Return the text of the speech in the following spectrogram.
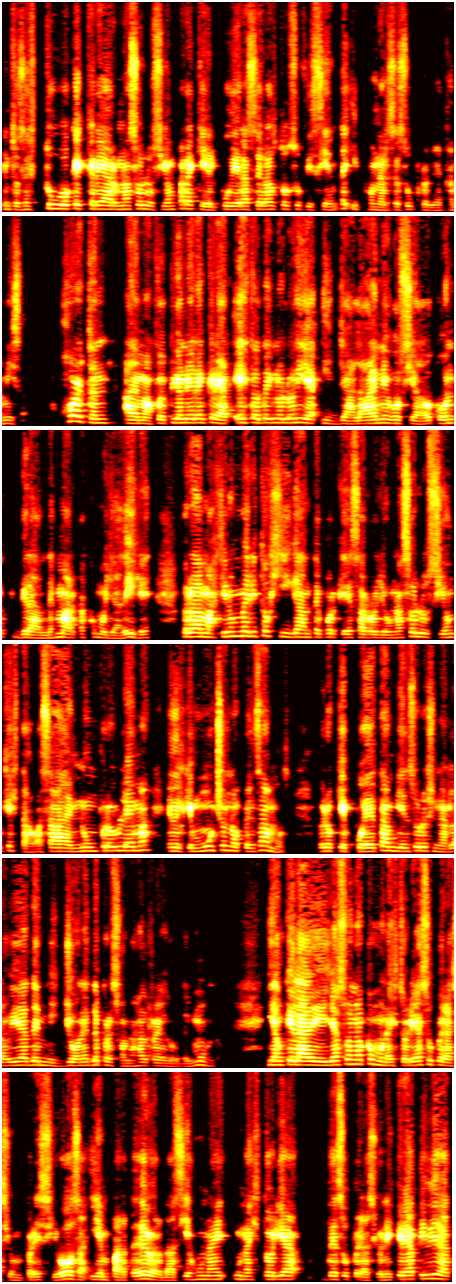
Entonces tuvo que crear una solución para que él pudiera ser autosuficiente y ponerse su propia camisa. Horton además fue pionera en crear esta tecnología y ya la ha negociado con grandes marcas, como ya dije, pero además tiene un mérito gigante porque desarrolló una solución que está basada en un problema en el que muchos no pensamos, pero que puede también solucionar la vida de millones de personas alrededor del mundo. Y aunque la de ella suena como una historia de superación preciosa, y en parte de verdad sí es una, una historia de superación y creatividad,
